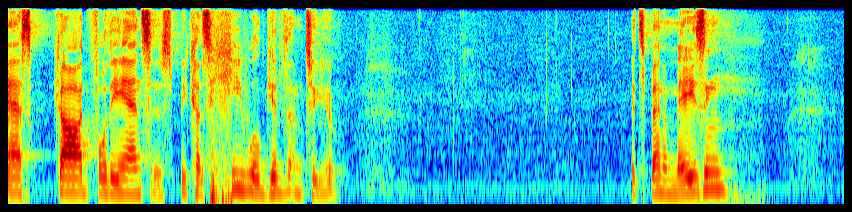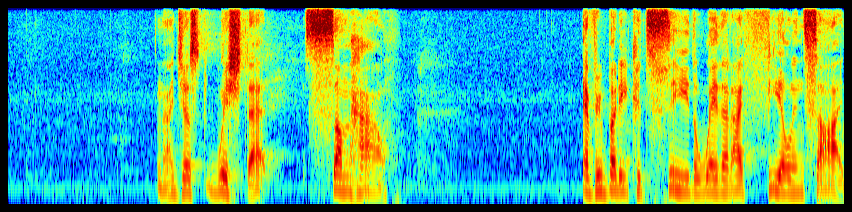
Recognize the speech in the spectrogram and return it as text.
Ask God for the answers because He will give them to you. It's been amazing And I just wish that somehow everybody could see the way that I feel inside,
